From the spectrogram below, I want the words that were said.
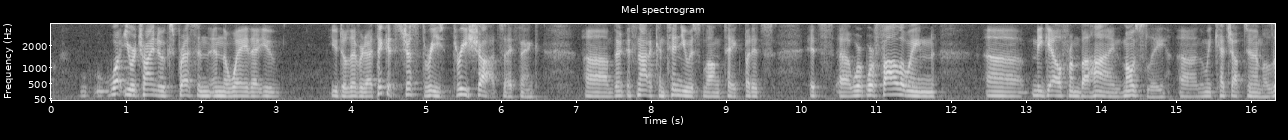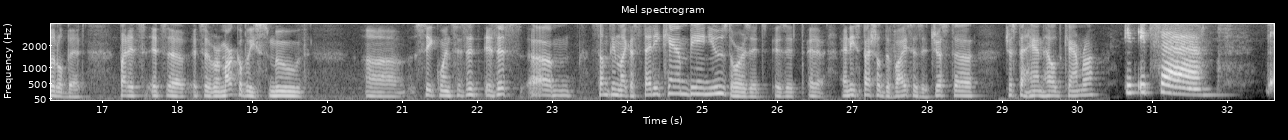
what you were trying to express in, in the way that you you delivered. I think it's just three three shots. I think um, it's not a continuous long take, but it's it's uh, we're, we're following uh, Miguel from behind mostly, uh, and we catch up to him a little bit. But it's it's a it's a remarkably smooth uh, sequence. Is it is this um, something like a Steadicam being used, or is it is it uh, any special device? Is it just a just a handheld camera? It, it's uh,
